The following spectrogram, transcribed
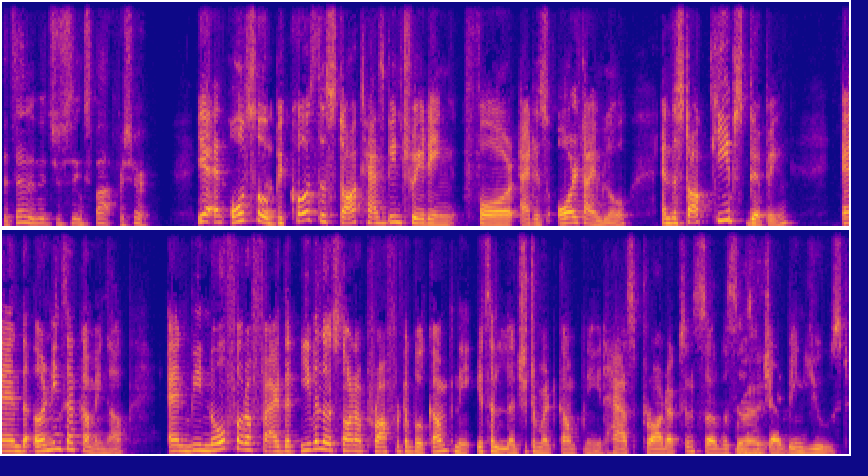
it's at an interesting spot for sure. Yeah, and also because the stock has been trading for at its all-time low, and the stock keeps dipping, and the earnings are coming up and we know for a fact that even though it's not a profitable company it's a legitimate company it has products and services right. which are being used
